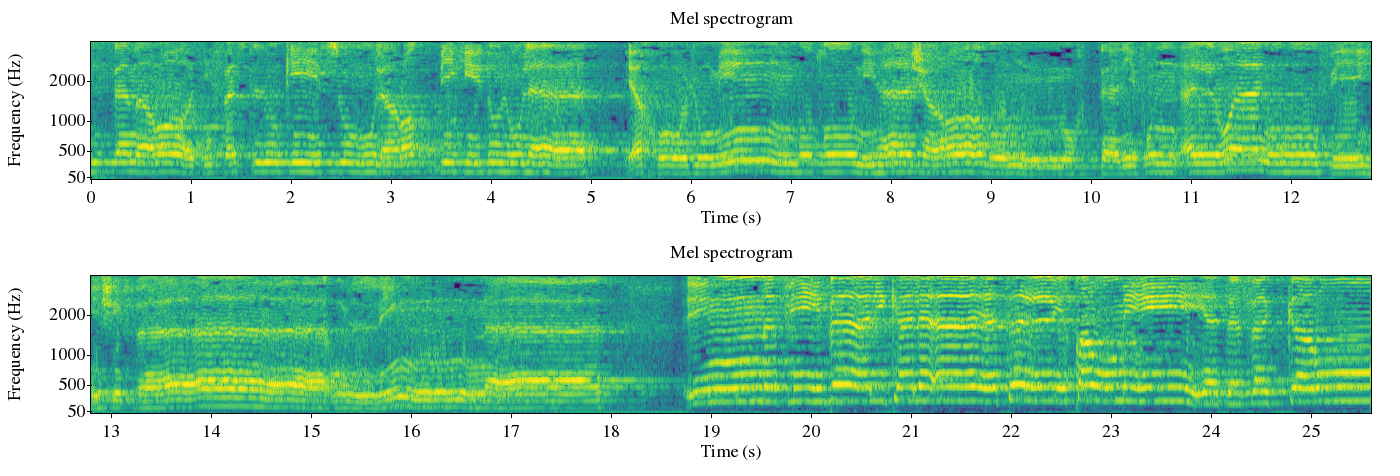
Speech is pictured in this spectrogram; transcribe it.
الثمرات فاسلكي سبل ربك ذللا يخرج من بطونها شراب مختلف ألوانه فيه شفاء للناس. إن في ذلك لآية لقوم يتفكرون.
